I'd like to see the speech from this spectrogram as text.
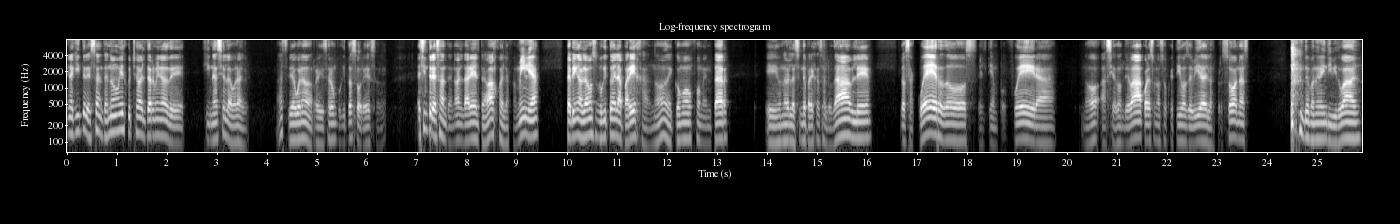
Mira, qué interesante. No había escuchado el término de gimnasia laboral. Ah, sería bueno revisar un poquito sobre eso, ¿no? Es interesante, ¿no? El área del trabajo, de la familia. También hablamos un poquito de la pareja, ¿no? De cómo fomentar eh, una relación de pareja saludable, los acuerdos, el tiempo fuera, ¿no? Hacia dónde va, cuáles son los objetivos de vida de las personas, de manera individual,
